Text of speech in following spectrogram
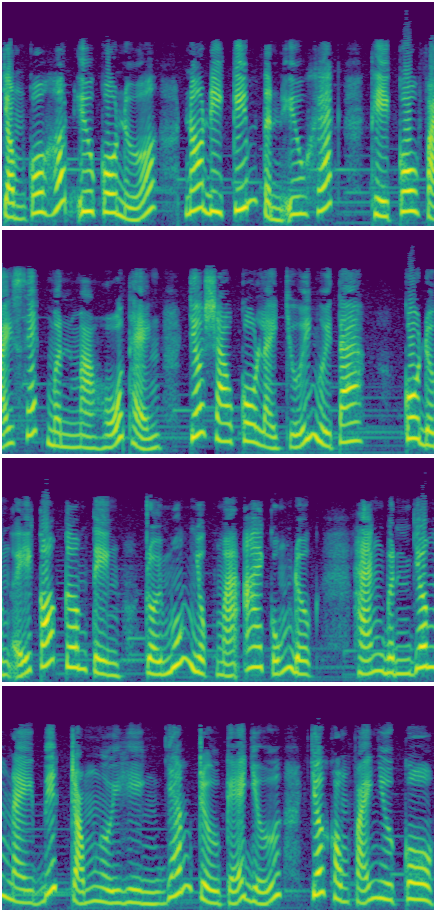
chồng cô hết yêu cô nữa, nó đi kiếm tình yêu khác, thì cô phải xét mình mà hổ thẹn, chớ sao cô lại chửi người ta. Cô đừng ý có cơm tiền rồi muốn nhục mà ai cũng được. Hạng bình dân này biết trọng người hiền dám trừ kẻ dữ chứ không phải như cô,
